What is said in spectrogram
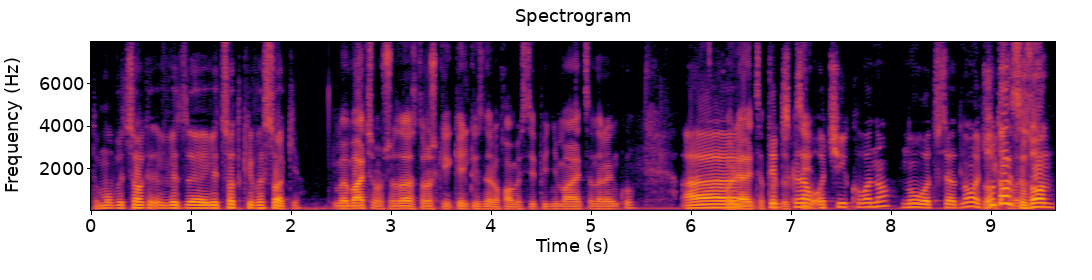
Тому відсотки, від- е, відсотки високі. Ми бачимо, що зараз трошки кількість нерухомості піднімається на ринку. А, ти б сказав очікувано. Ну, от все одно Ну так, сезон.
